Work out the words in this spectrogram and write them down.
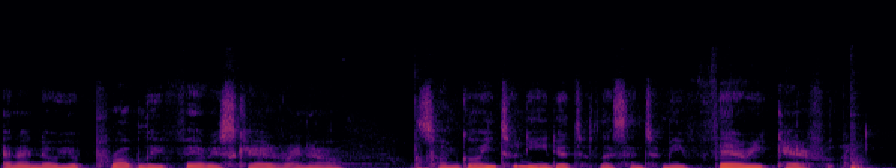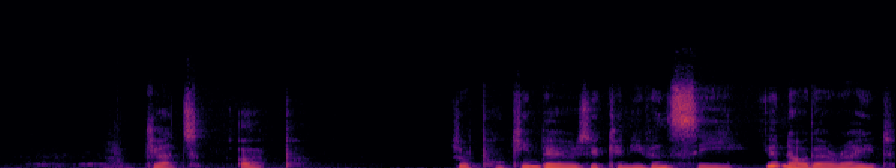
and I know you're probably very scared right now. So I'm going to need you to listen to me very carefully. Get up. You're poking bears you can even see. You know that, right?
